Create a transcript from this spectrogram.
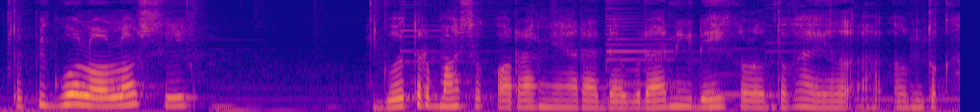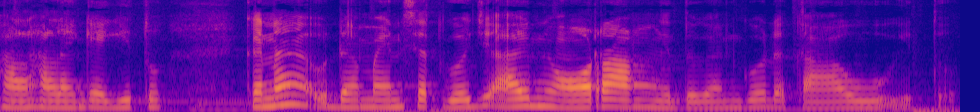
Tapi gue lolos sih. Gue termasuk orang yang rada berani deh kalau untuk hal untuk hal-hal yang kayak gitu. Karena udah mindset gue aja ah, ini orang gitu kan. Gue udah tahu gitu.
